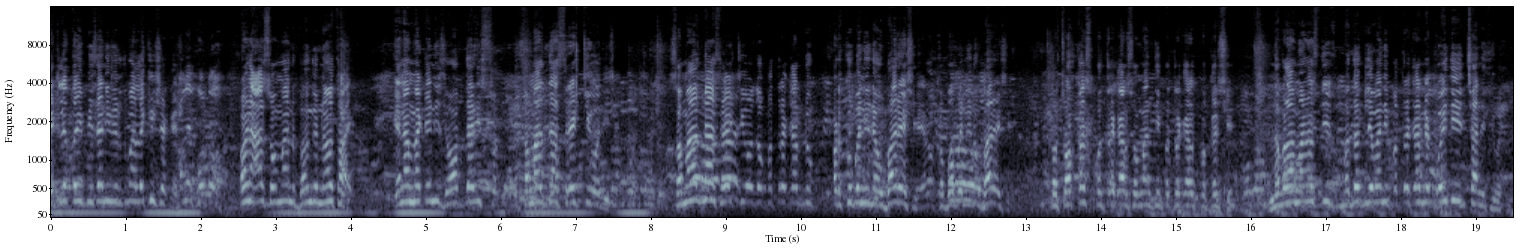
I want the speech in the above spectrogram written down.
એટલે તો એ બીજાની વિરુદ્ધમાં લખી શકે. પણ આ સોમાન ભંગ ન થાય. એના માટેની જવાબદારી સમાજના શ્રેષ્ઠીઓની છે. સમાજના શ્રેષ્ઠીઓ જો પત્રકારનું પડખું બનીને ઊભા રહેશે, એનો ખભો બનીને ઊભા રહેશે, તો ચોક્કસ પત્રકાર સોમાનથી પત્રકારત્વ કરશે. નબળા માણસની મદદ લેવાની પત્રકારને કોઈ દી ઈચ્છા નથી હોતી.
